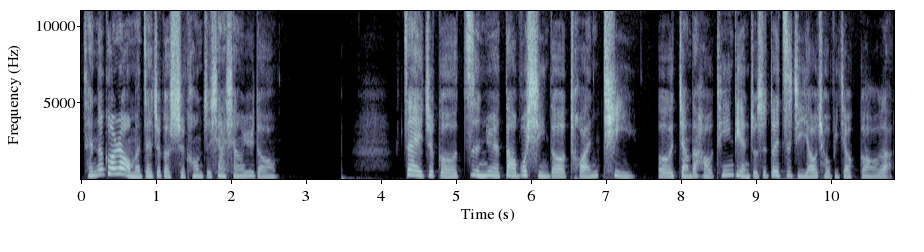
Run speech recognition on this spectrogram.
才能够让我们在这个时空之下相遇的哦。在这个自虐到不行的团体，呃，讲的好听一点，就是对自己要求比较高了。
